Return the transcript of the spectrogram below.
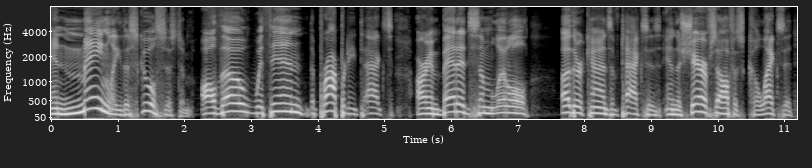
and mainly the school system. Although within the property tax are embedded some little other kinds of taxes and the sheriff's office collects it.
